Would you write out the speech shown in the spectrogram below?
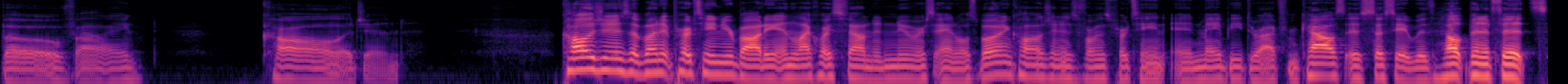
bovine collagen? Collagen is abundant protein in your body and likewise found in numerous animals. Bovine collagen is a form of protein and may be derived from cows. It is associated with health benefits,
